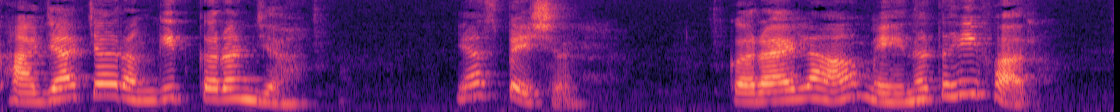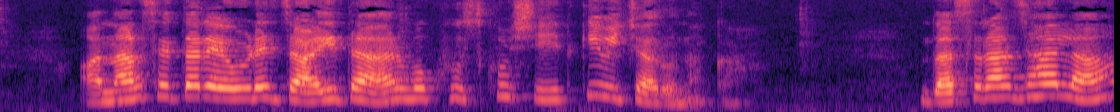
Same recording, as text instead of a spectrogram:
खाज्याच्या रंगीत करंज्या या स्पेशल करायला मेहनतही फार. अनारसे तर एवढे जाळीदार व खुसखुशीत की विचारू नका. दसरा झाला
